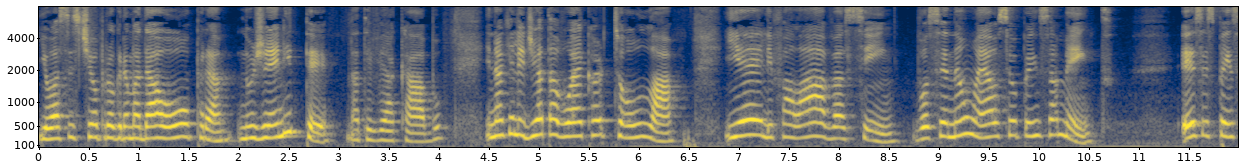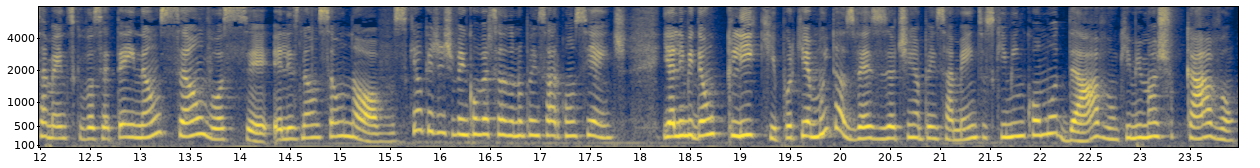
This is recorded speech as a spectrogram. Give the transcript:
e eu assisti ao programa da Oprah no GNT, na TV a cabo, e naquele dia tava o Eckhart Tolle lá. E ele falava assim: "Você não é o seu pensamento. Esses pensamentos que você tem não são você, eles não são novos, que é o que a gente vem conversando no Pensar Consciente. E ali me deu um clique, porque muitas vezes eu tinha pensamentos que me incomodavam, que me machucavam,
